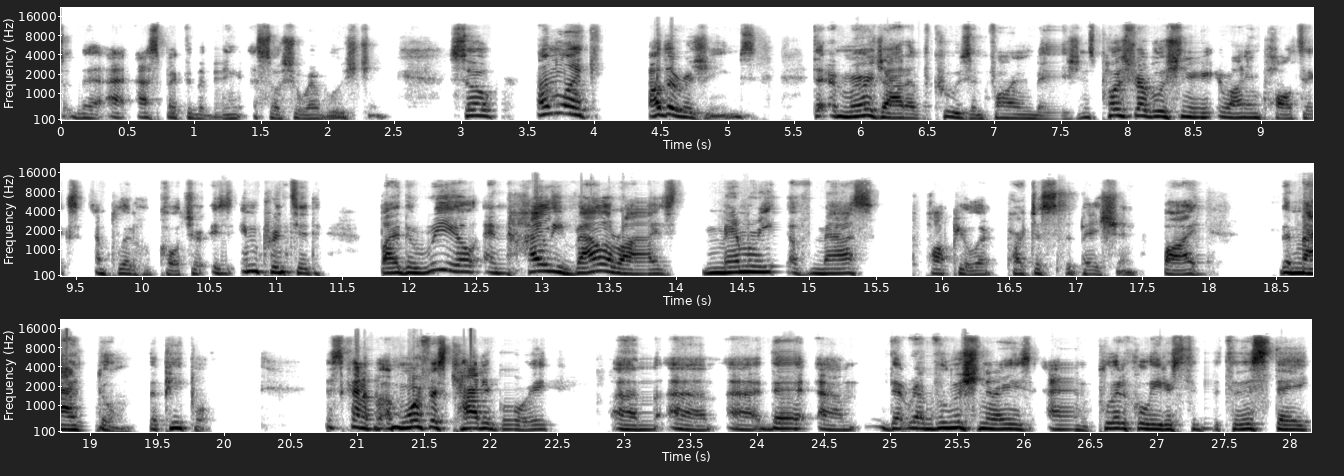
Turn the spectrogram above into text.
the aspect of it being a social revolution. So, unlike other regimes, that emerge out of coups and foreign invasions, post revolutionary Iranian politics and political culture is imprinted by the real and highly valorized memory of mass popular participation by the Mardum, the people. This kind of amorphous category um, uh, uh, that, um, that revolutionaries and political leaders to, to this day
